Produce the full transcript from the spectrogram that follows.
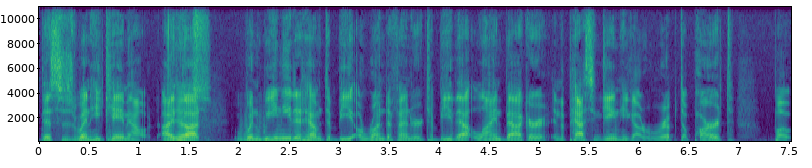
this is when he came out. I Yes. thought when we needed him to be a run defender, to be that linebacker in the passing game, he got ripped apart. But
